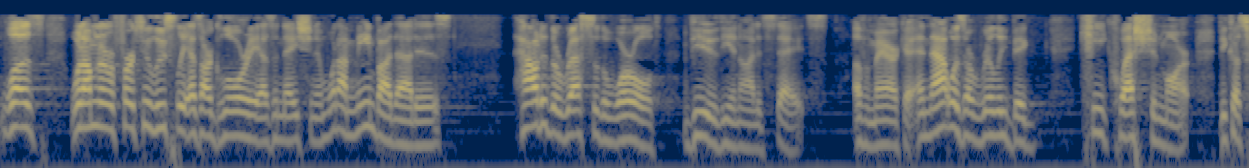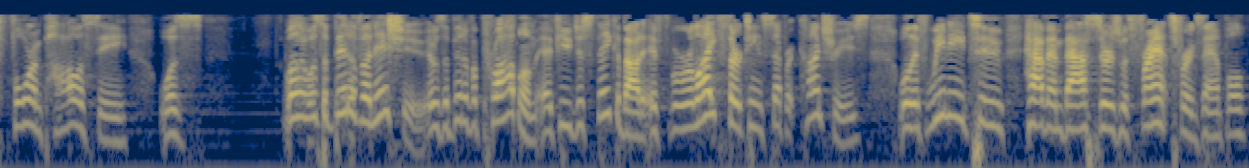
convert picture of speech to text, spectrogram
was what i'm going to refer to loosely as our glory as a nation. And what i mean by that is how did the rest of the world view the united states of america? And that was a really big key question mark because foreign policy was well, it was a bit of an issue. It was a bit of a problem. If you just think about it, if we're like 13 separate countries, well, if we need to have ambassadors with France, for example,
